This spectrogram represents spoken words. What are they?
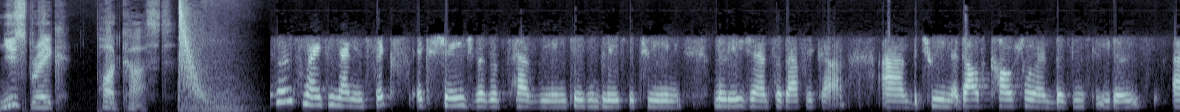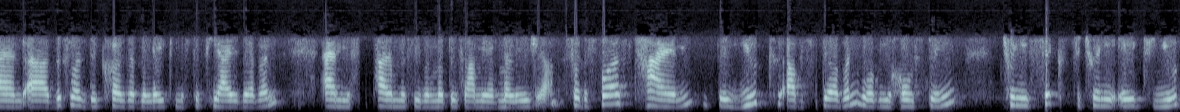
Newsbreak podcast. Since 1996, exchange visits have been taking place between Malaysia and South Africa, um, between adult cultural and business leaders. And uh, this was because of the late Mr. P.I. Devan and Mr. Paramasivan Muthusamy of Malaysia. For the first time, the youth of Durban will be hosting 26 to 28 youth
